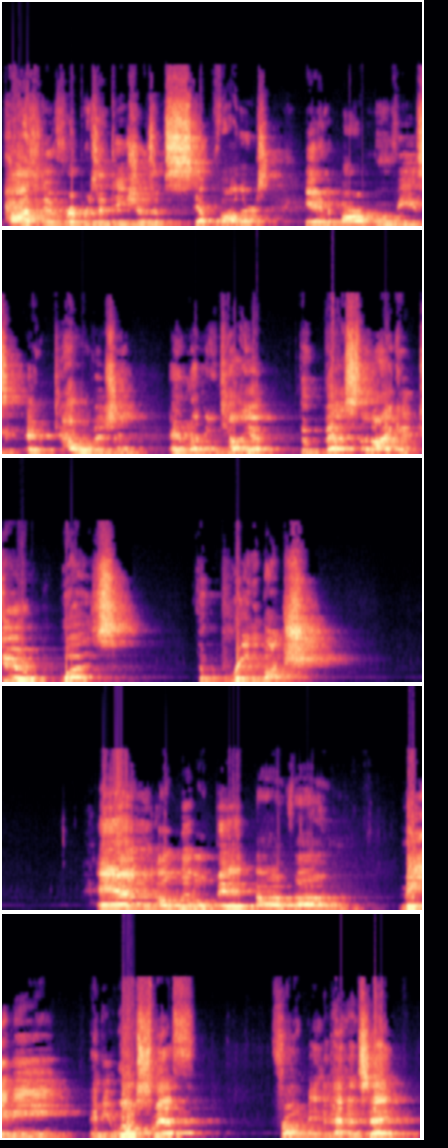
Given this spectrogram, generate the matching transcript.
positive representations of stepfathers in our movies and television, and let me tell you, the best that I could do was the Brady Bunch. And a little bit of um, maybe, maybe Will Smith from Independence Day.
